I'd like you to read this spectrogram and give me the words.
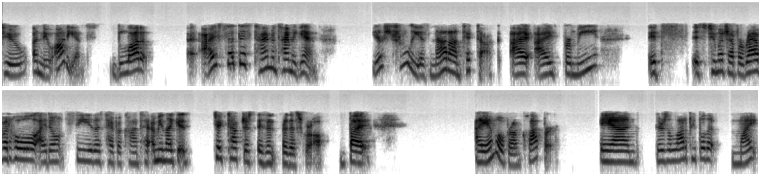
to a new audience. A lot of I've said this time and time again. Yours truly is not on TikTok. I, I, for me, it's it's too much of a rabbit hole. I don't see this type of content. I mean, like it, TikTok just isn't for this girl. But I am over on Clapper. And there's a lot of people that might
